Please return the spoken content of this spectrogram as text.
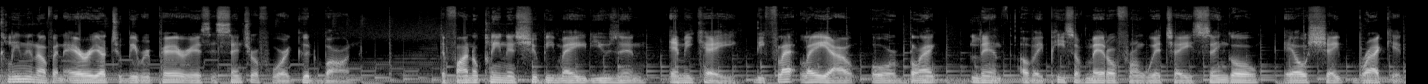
cleaning of an area to be repaired is essential for a good bond. The final cleaning should be made using MEK, the flat layout or blank length of a piece of metal from which a single L-shaped bracket,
